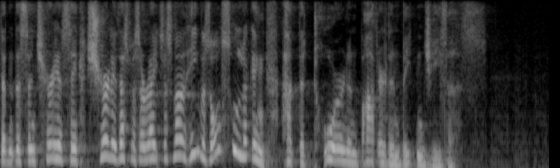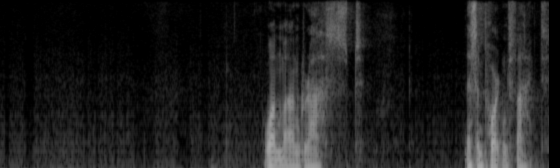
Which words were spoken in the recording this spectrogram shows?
didn't the centurion say, Surely this was a righteous man? He was also looking at the torn and battered and beaten Jesus. One man grasped this important fact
